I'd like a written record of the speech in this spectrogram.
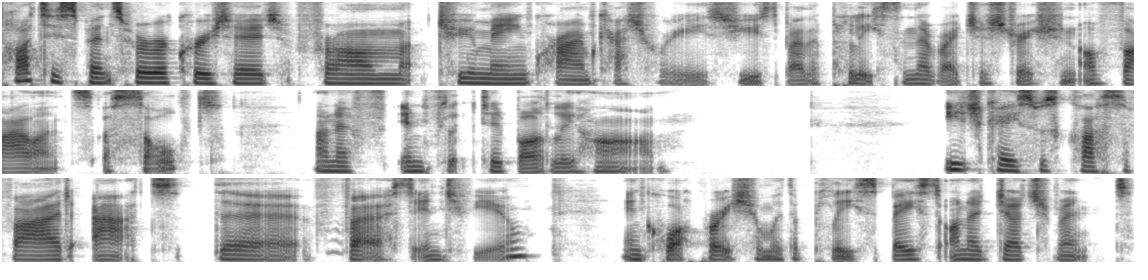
Participants were recruited from two main crime categories used by the police in the registration of violence assault and if inflicted bodily harm. Each case was classified at the first interview in cooperation with the police based on a judgment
